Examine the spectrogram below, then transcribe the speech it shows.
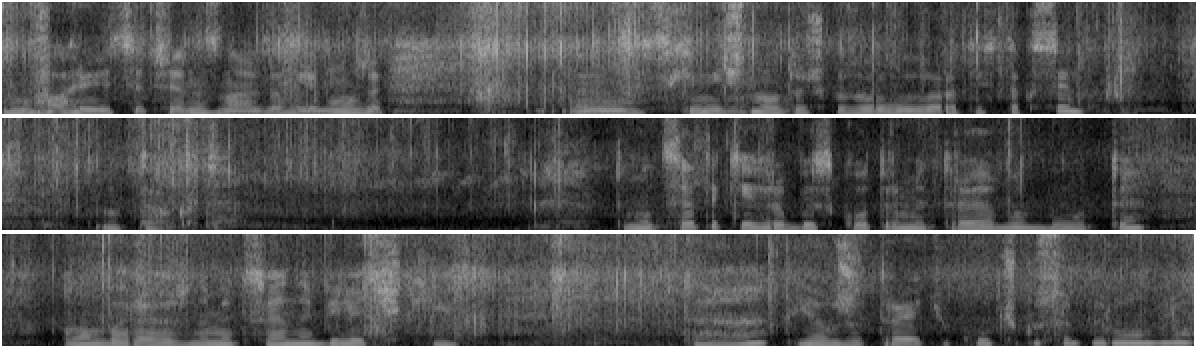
виварюється, чи я не знаю взагалі, може з хімічного точки зору виваритись токсин. Отак от. Тому це такі гриби, з котрими треба бути обережними. Це не білячки. Так, я вже третю кучку собі роблю.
